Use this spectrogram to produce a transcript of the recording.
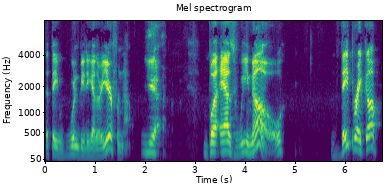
that they wouldn't be together a year from now. Yeah. But as we know, they break up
